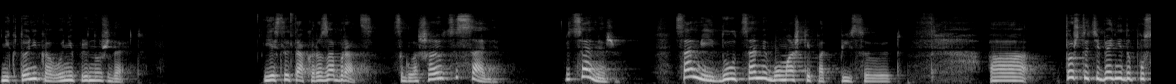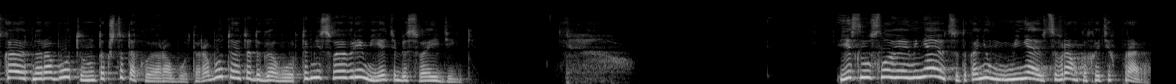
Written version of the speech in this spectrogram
никто никого не принуждает. Если так разобраться, соглашаются сами. Ведь сами же. Сами идут, сами бумажки подписывают. А, то, что тебя не допускают на работу, ну так что такое работа? Работа – это договор. Ты мне свое время, я тебе свои деньги. Если условия меняются, так они меняются в рамках этих правил.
